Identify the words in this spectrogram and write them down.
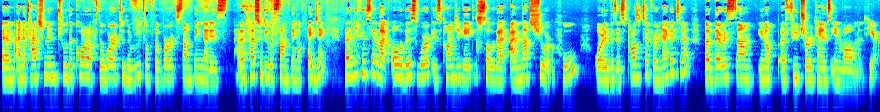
um, an attachment to the core of the word, to the root of the verb, something that is that has to do with something of ejek, then you can say like, oh, this verb is conjugated so that I'm not sure who or if this is positive or negative, but there is some, you know, a future tense involvement here.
